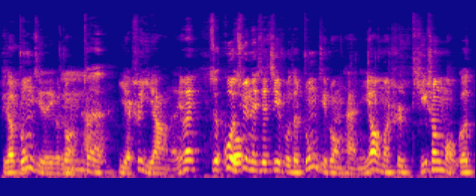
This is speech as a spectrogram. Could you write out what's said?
比较终极的一个状态，嗯。对。也是一样的。因为就过去那些技术的终极状态，你要么是提升某个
